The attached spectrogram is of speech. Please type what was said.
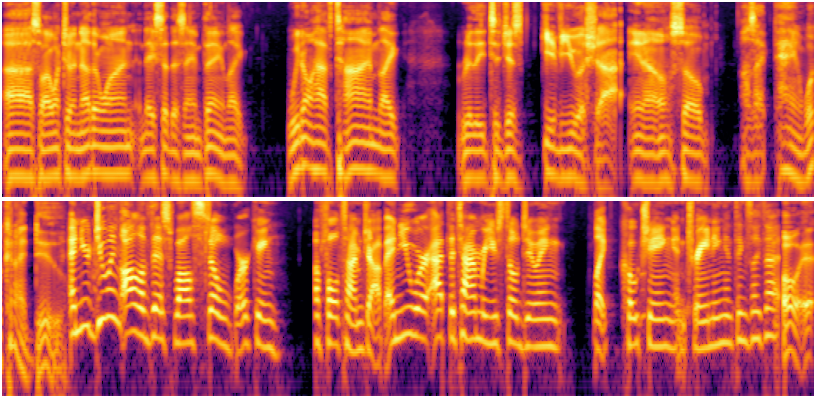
Uh, so I went to another one and they said the same thing. Like, we don't have time, like, really to just give you a shot, you know? So I was like, dang, what can I do? And you're doing all of this while still working a full time job. And you were at the time, were you still doing like coaching and training and things like that? Oh, I-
